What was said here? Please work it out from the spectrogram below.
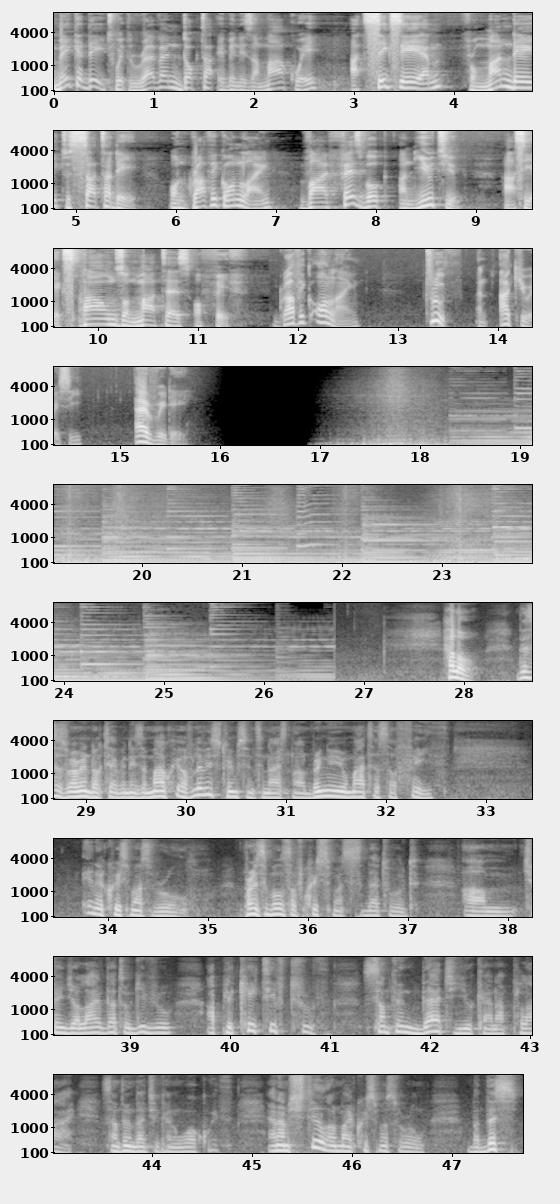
Make a date with Reverend Dr. Ebenezer Markwei at 6 a.m. from Monday to Saturday on Graphic Online via Facebook and YouTube as he expounds on matters of faith. Graphic Online, truth and accuracy every day. Hello, this is Reverend Dr. Ebenezer Markwei of Living Streams International bringing you matters of faith in a Christmas rule. Principles of Christmas that would um, change your life, that will give you applicative truth, something that you can apply, something that you can work with. And I'm still on my Christmas rule, but this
